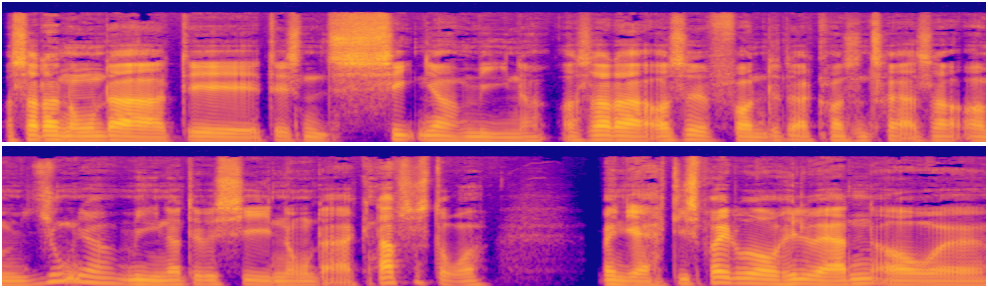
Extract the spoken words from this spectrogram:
Og så er der nogen, der det, det er sådan seniorminer. Og så er der også fonde, der koncentrerer sig om juniorminer, det vil sige nogen, der er knap så store. Men ja, de er spredt ud over hele verden, og, øh,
